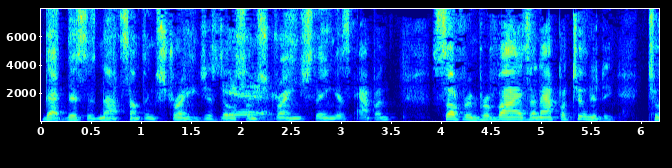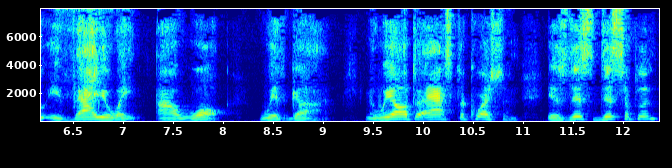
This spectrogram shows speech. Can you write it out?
that this is not something strange, as though some strange thing has happened. Suffering provides an opportunity to evaluate our walk with God. And we ought to ask the question, is this discipline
